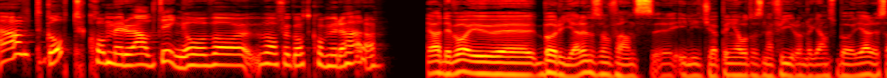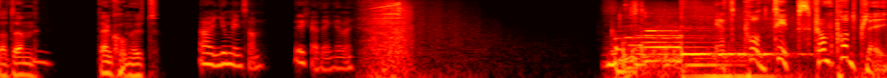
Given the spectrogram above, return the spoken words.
allt gott kommer ur allting och vad, vad för gott kommer ur det här då? Ja det var ju eh, burgaren som fanns eh, i Lidköping, jag åt en sån här 400 grams burgare så att den, Mm. den kom ut. Ja, jo minsann. Det kan jag tänka mig. Ett poddtips från Podplay.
